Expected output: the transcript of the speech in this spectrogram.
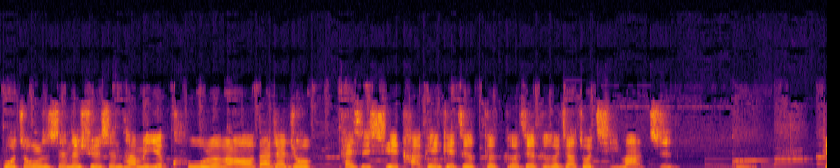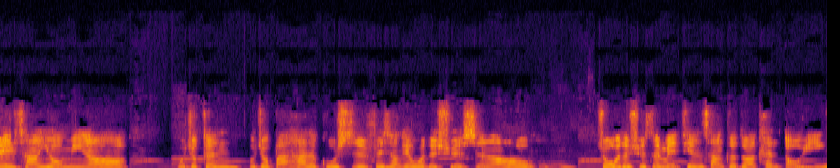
国中生的学生，他们也哭了，然后大家就开始写卡片给这个哥哥，这个哥哥叫做骑马志，嗯，非常有名，然后。我就跟我就把他的故事分享给我的学生，然后说我的学生每天上课都要看抖音，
